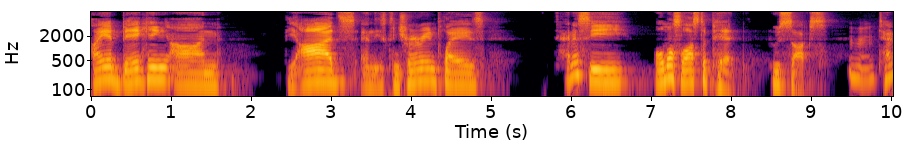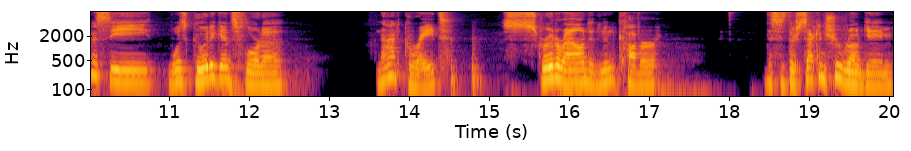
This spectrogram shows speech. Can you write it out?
I am banking on the odds and these contrarian plays. Tennessee almost lost to Pitt, who sucks. Mm-hmm. Tennessee was good against Florida, not great. Screwed around and didn't cover. This is their second true road game.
